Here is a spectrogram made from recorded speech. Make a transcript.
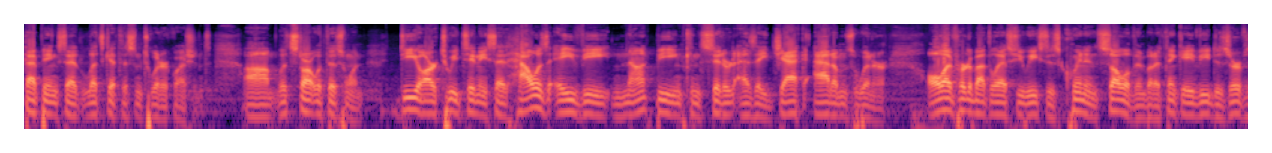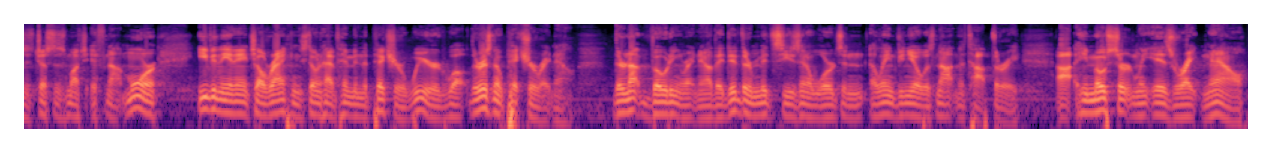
that being said, let's get to some Twitter questions. Um, let's start with this one. DR tweets in, he said, How is AV not being considered as a Jack Adams winner? All I've heard about the last few weeks is Quinn and Sullivan, but I think AV deserves it just as much, if not more. Even the NHL rankings don't have him in the picture. Weird. Well, there is no picture right now. They're not voting right now. They did their midseason awards, and Alain Vigneault was not in the top three. Uh, he most certainly is right now.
